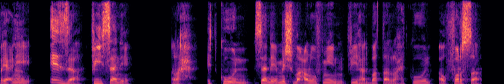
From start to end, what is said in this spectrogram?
فيعني آه. إذا في سنة راح تكون سنة مش معروف مين فيها البطل راح تكون أو فرصة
